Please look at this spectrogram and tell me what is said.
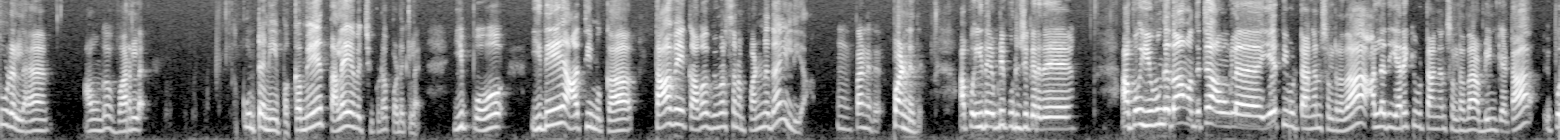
சூழல்ல அவங்க வரல. கூட்டணி பக்கமே தலைய வச்சு கூட படுக்கல. இப்போ இதே அதிமுக தாவேக்காவை விமர்சனம் பண்ணுதா இல்லையா? பண்ணுது. பண்ணுது. அப்போ இதை எப்படி புரிஞ்சுக்கிறது? அப்போ இவங்க தான் வந்துட்டு அவங்கள ஏத்தி விட்டாங்கன்னு சொல்றதா? அல்லது இறக்கி விட்டாங்கன்னு சொல்றதா அப்படின்னு கேட்டா இப்போ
